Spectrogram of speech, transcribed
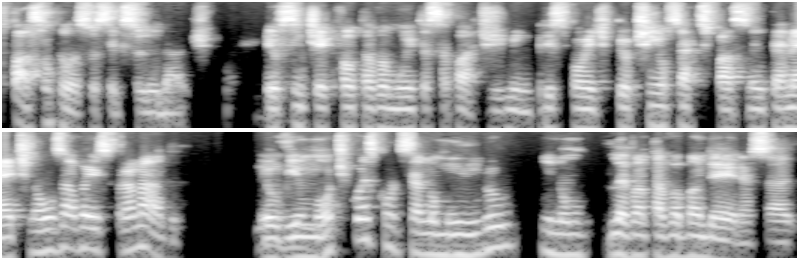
passam pela sua sexualidade. Eu sentia que faltava muito essa parte de mim, principalmente porque eu tinha um certo espaço na internet e não usava isso para nada. Eu vi um monte de coisa acontecendo no mundo e não levantava a bandeira, sabe?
